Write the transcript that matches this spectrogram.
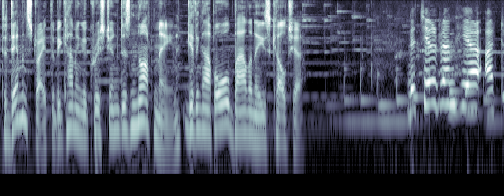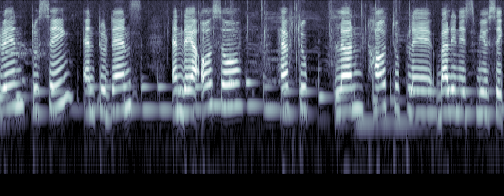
to demonstrate that becoming a Christian does not mean giving up all Balinese culture. The children here are trained to sing and to dance and they also have to learn how to play Balinese music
